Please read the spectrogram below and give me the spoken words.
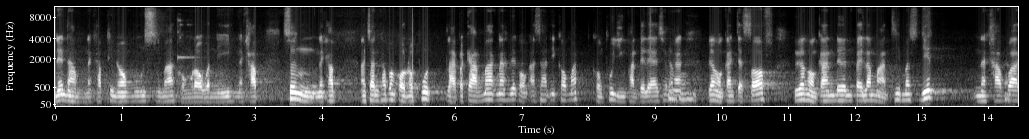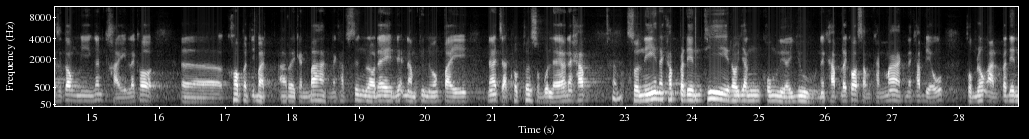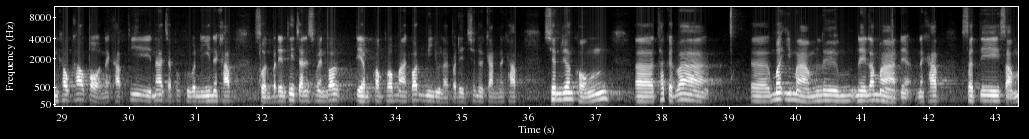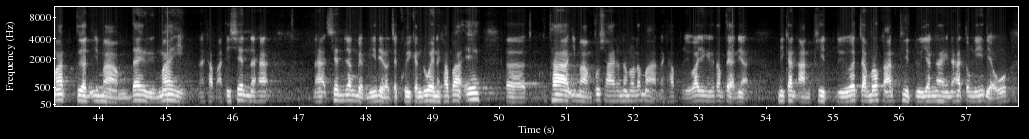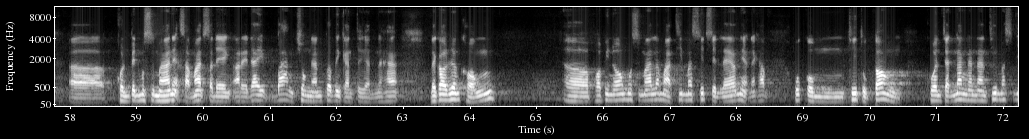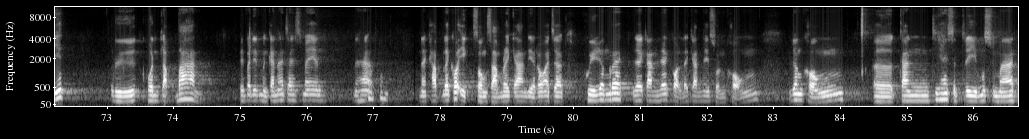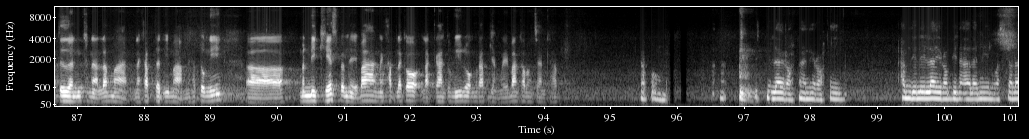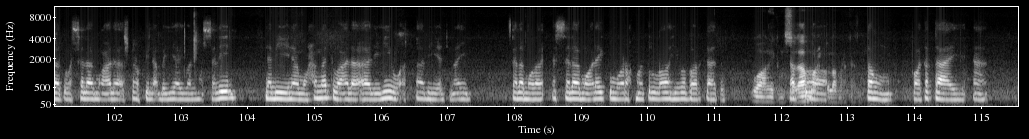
แนะนำนะครับพี่น้องมุสลิมของเราวันนี้นะครับ ซึ่งนะครับอาจารย์ครับบางก่อนเราพูดหลายประการมากนะเรื่องของอาซานอิกอมัตของผู้หญิงผ่านไปแล้วใช่ไหมฮะเรื่องของการจัดซอฟเรื่องของการเดินไปละหมาดที่มัสยิดนะครับ ว่าจะต้องมีเงื่อนไขและก็ข้อปฏิบัติอะไรกันบ้างนะครับ ซึ่งเราได้แนะนำพี่น้องไปน่าจะครบถ้วนสมบูรณ์แล้วนะครับ ส่วนนี้นะครับประเด็นที่เรายังคงเหลืออยู่นะครับและก็สำคัญมากนะครับ เดี๋ยวผมลองอ่านประเด็นคร่าวๆก่อนนะครับ ที่น่าจะพูดคุยวันนี้นะครับ ส่วนประเด็นที่จันสเมนก็เตรียมความพร้อมมาก็มีอยู่หลายประเด็นเช่นเดียวกันนะครับ เช่นเรื่องของถ้าเกิดว่าเมื่ออิหม่ามลืมในละหมาดเนี่ยนะครับสตีสามารถเตือนอิหม่ามได้หรือไม่นะครับอาทิเช่นนะฮะนะฮะเช่นเรื่องแบบนี้เดี๋ยวเราจะคุยกันด้วยนะครับว่าเอ๊ะ ถ้าอิหม่ามผู้ชายนำนละหมาดนะครับ หรือว่ายังไงก็ตามแต่เนี่ยมีการอ่านผิด หรือว่าจำรักอ่านผิดหรือยังไงนะฮะตรงนี้เดี๋ยวคนเป็นมุสลิมเนี่ยสามารถแสดงอะไรได้บ้างช่วงนั้นเพื่อเป็นการเตือนนะฮะแล้วก็เรื่องของอพอพี่น้องมุสลิมละหมาดที่มัสยิดเสร็จแล้วเนี่ยนะครับผู้กลุ่มที่ถูกต้องควรจะนั่งนานๆที่มัสยิด หรือควรกลับบ้าน เป็นประเด็นเหมือนกันนะอาจารย์สมัยนะฮะ นะครับ แล้วก็อีกสองสามรายการเดี๋ยวเราอาจจะคุยเรื่องแรกรายการแรกก่อนรายการในส่วนของเรื่องของเอ่อการที่ให้สตรีมุสลิมาเตือนขณะละหมาดนะครับเตือนอิหม่ามนะครับ ตรงนี้เอ่อมันมีเคสแบบไหนบ้างนะครับ แล้วก็หลักการตรงนี้รองรับอย่างไรบ้างครับอาจารย์ครับ ครับผม بسم الله الرحمن الرحيم الحمد لله رب العالمين والصلاة والسلام على أشرف الأنبياء والمرسلين نبينا محمد وعلى آله وأصحابه أجمعين السلام علي- السلام عليكم ورحمة الله وبركاته วะอะลัยกุมสสลามวะเราะห์มะตุลลอฮ์วะบะเราะกาตุฮ์ ต้องขอทักทายอ่า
